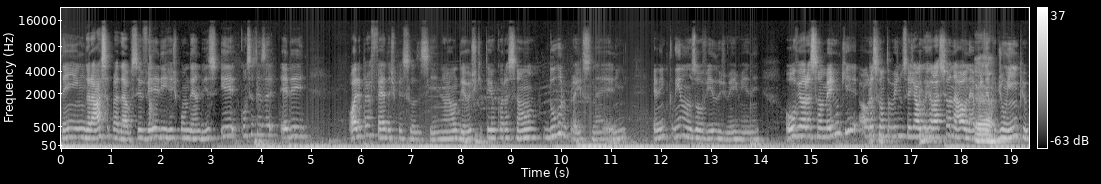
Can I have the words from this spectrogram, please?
tem graça para dar. Você vê ele respondendo isso e com certeza ele olha para a fé das pessoas assim. Ele não é um Deus que tem um coração duro para isso, né? Ele, ele inclina os ouvidos mesmo. Ele ouve a oração, mesmo que a oração talvez não seja algo relacional, né? Por É. exemplo, de um ímpio.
